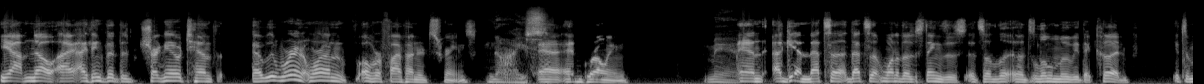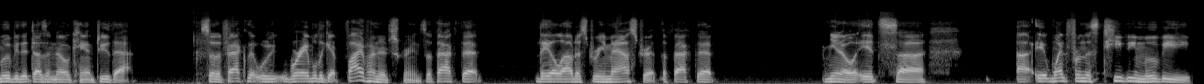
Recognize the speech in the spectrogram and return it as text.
yeah, no, I, I think that the Sharknado 10th, uh, we're in, we're on over 500 screens. Nice and, and growing. Man. And again, that's a that's a, one of those things. Is it's a it's a little movie that could. It's a movie that doesn't know it can't do that. So the fact that we were able to get 500 screens, the fact that they allowed us to remaster it, the fact that you know it's uh, uh, it went from this TV movie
